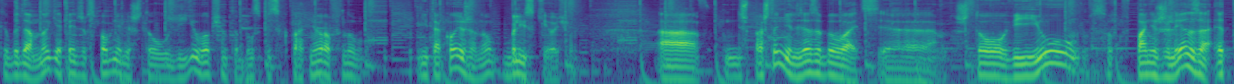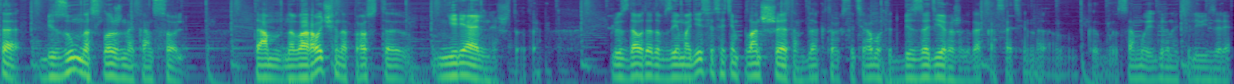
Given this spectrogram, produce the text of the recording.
как бы, да, многие, опять же, вспомнили, что у Wii U, в общем-то, был список партнеров, ну, не такой же, но близкий очень. А, про что нельзя забывать, э, что Wii U в плане железа это безумно сложная консоль. Там наворочено просто нереальное что-то. Плюс, да, вот это взаимодействие с этим планшетом, да, который, кстати, работает без задержек, да, касательно как бы, самой игры на телевизоре.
